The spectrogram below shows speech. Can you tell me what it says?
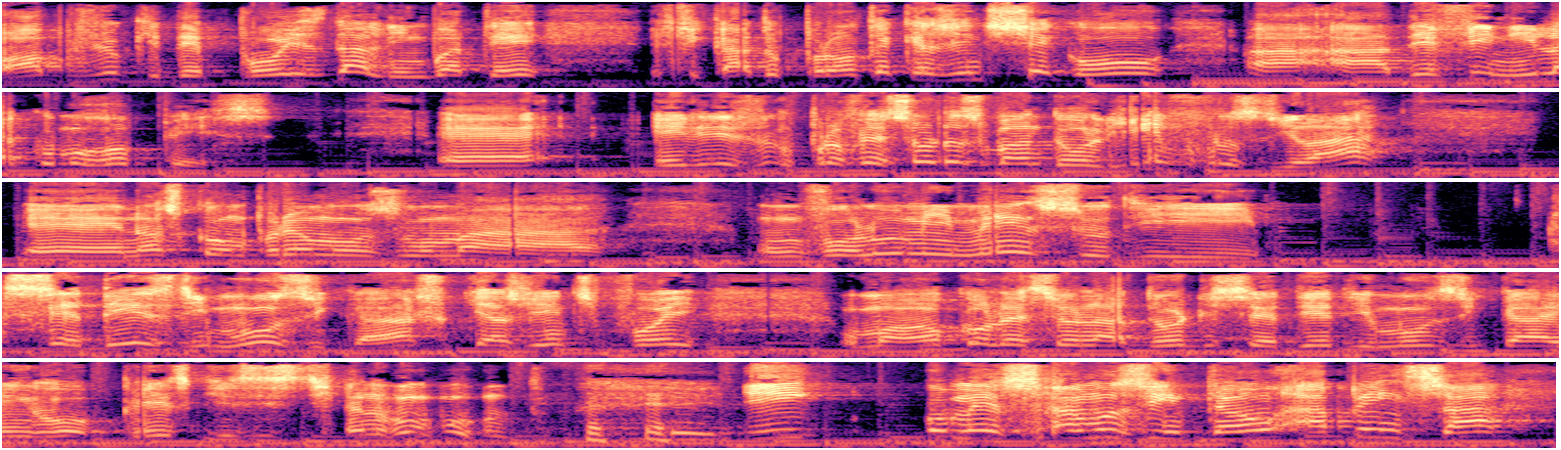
Óbvio que depois da língua ter ficado pronta é que a gente chegou a, a defini-la como roupês. É, ele, o professor nos mandou livros de lá, é, nós compramos uma, um volume imenso de CDs de música, acho que a gente foi o maior colecionador de CD de música em roupês que existia no mundo. E começamos então a pensar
